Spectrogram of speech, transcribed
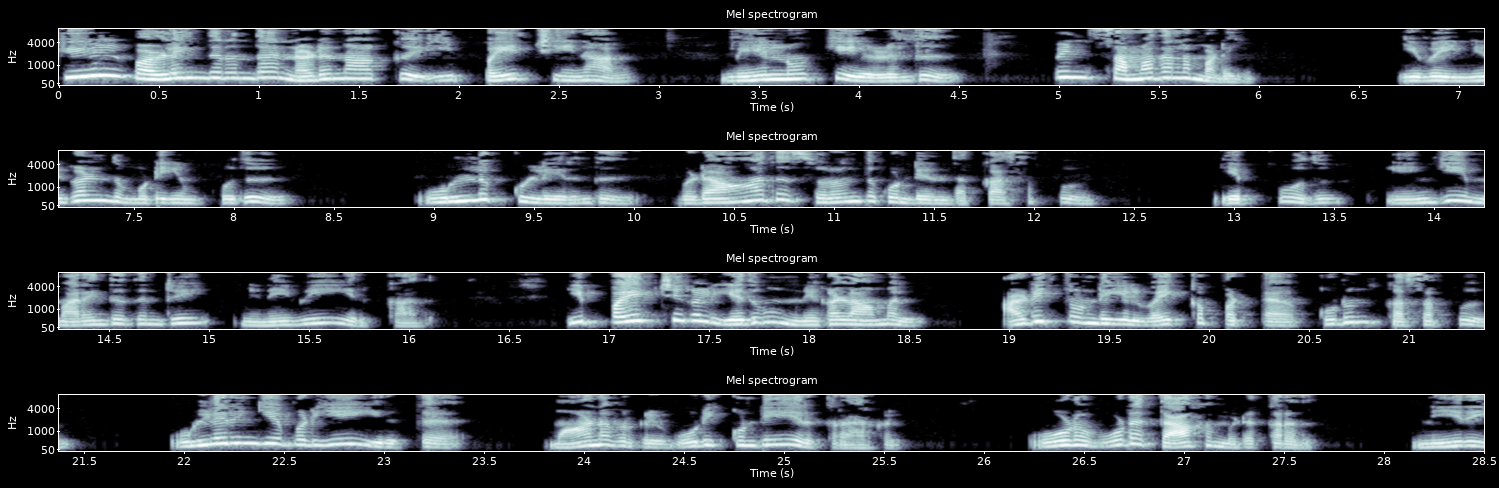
கீழ் வளைந்திருந்த நடுநாக்கு இப்பயிற்சியினால் மேல் நோக்கி எழுந்து பின் சமதளம் அடையும். இவை நிகழ்ந்து முடியும் போது உள்ளுக்குள்ளிருந்து விடாது சுரந்து கொண்டிருந்த கசப்பு எப்போது எங்கே மறைந்ததென்றே நினைவே இருக்காது. இப்பயிற்சிகள் எதுவும் நிகழாமல் அடித்தொண்டையில் வைக்கப்பட்ட கொடுங்கசப்பு உள்ளிறங்கியபடியே இருக்க மாணவர்கள் ஓடிக்கொண்டே இருக்கிறார்கள். ஓட ஓட தாகம் எடுக்கிறது. நீரை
